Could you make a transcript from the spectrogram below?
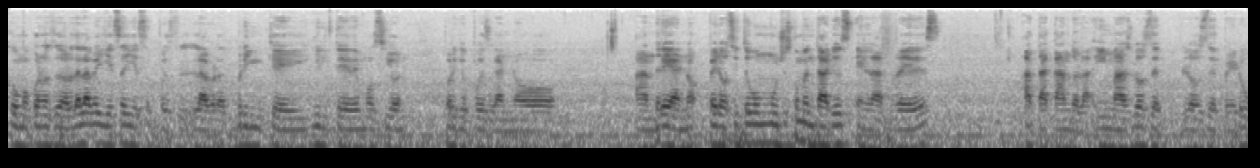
como conocedor de la belleza y eso pues la verdad brinqué y grité de emoción porque pues ganó Andrea, ¿no? Pero sí tuvo muchos comentarios en las redes atacándola y más los de los de Perú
